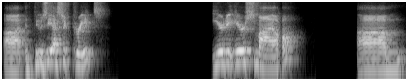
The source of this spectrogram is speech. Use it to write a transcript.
Uh, enthusiastic greet, ear to ear smile. Um,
